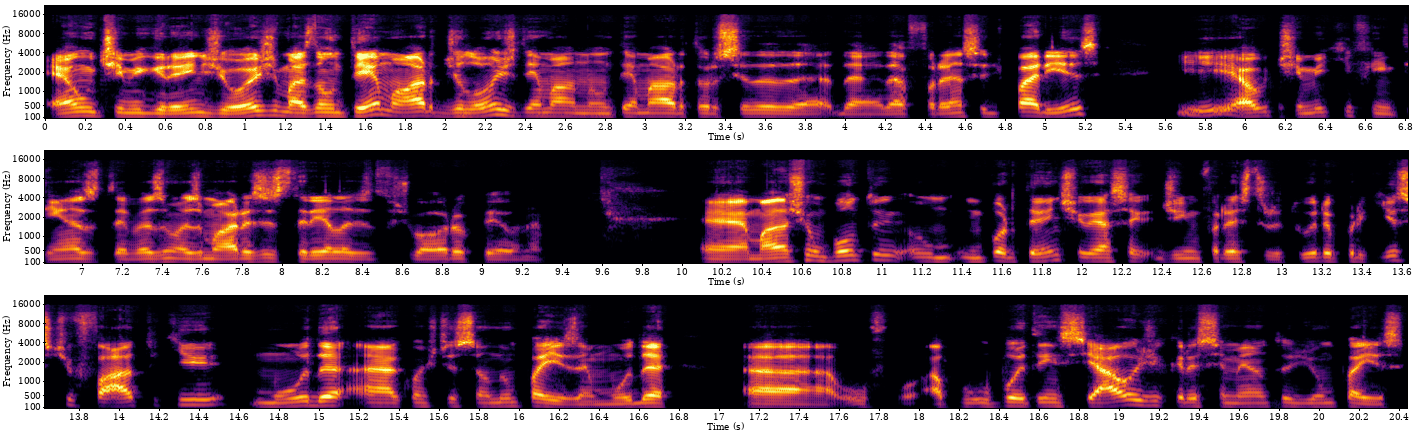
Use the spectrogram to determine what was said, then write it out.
é um time grande hoje, mas não tem a maior, de longe tem uma, não tem a maior torcida da, da, da França e de Paris, e é o time que, enfim, tem as, talvez as maiores estrelas do futebol europeu, né? É, mas acho um ponto importante essa de infraestrutura, porque isso de fato que muda a constituição de um país, né? muda o, a, o, potencial de crescimento de um país.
